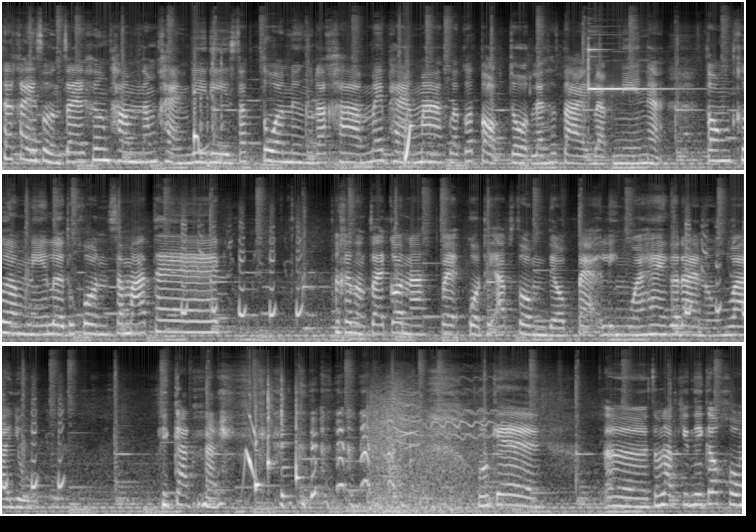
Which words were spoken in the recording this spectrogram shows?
ถ้าใครสนใจเครื่องทำน้ำแข็งดีๆ สักตัวหนึ่งราคาไม่แพงมาก แล้วก็ตอบโจทย์และสไตล์แบบนี้เนี่ย ต้องเครื่องนี้เลยทุกคน Smart Tech ถ้าใครสนใจก็นะ ไปกดที่แอปส้มเดี๋ยวแปะลิงก์ไว้ให้ก็ได้เนอะว่าอยู่พิกัดไหน โอเค เอ่อสำหรับคลิปนี้ก็คง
